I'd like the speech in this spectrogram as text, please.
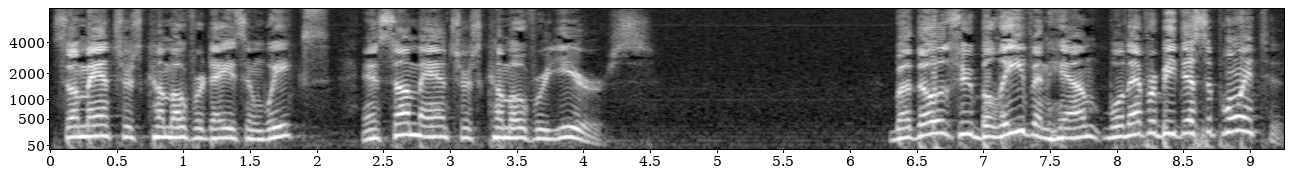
some answers come over days and weeks, and some answers come over years. But those who believe in him will never be disappointed.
